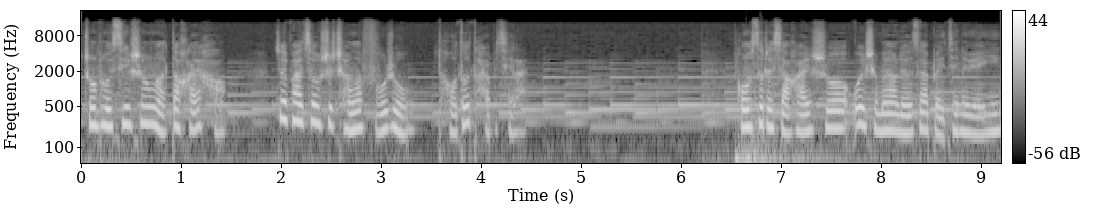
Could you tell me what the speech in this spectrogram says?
中途牺牲了倒还好，最怕就是成了俘虏，头都抬不起来。公司的小孩说：“为什么要留在北京的原因？”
